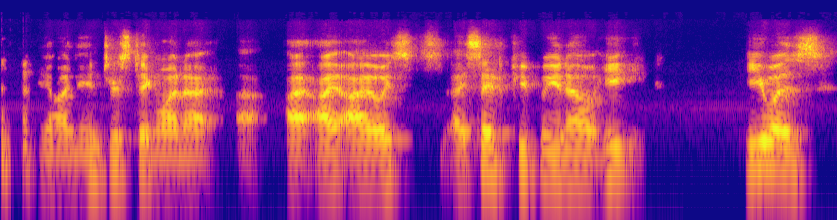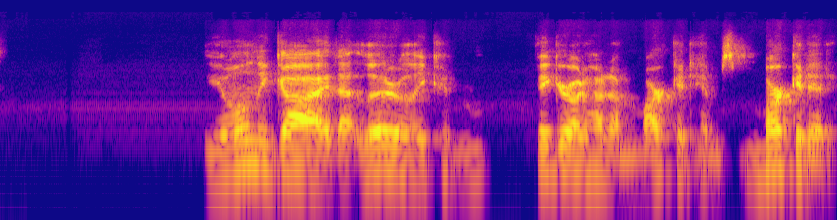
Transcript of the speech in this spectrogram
you know an interesting one. I I I, I always I say to people, you know, he he was the only guy that literally could figure out how to market him marketed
